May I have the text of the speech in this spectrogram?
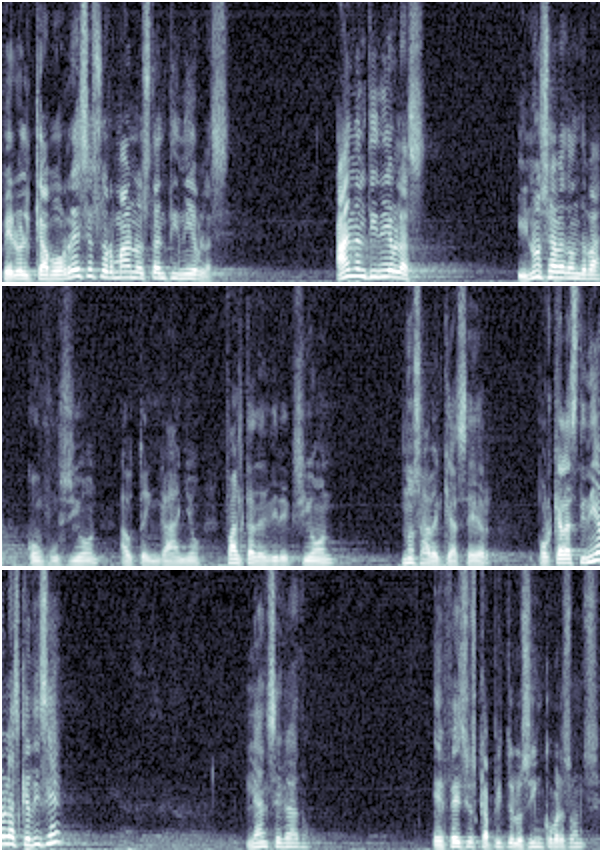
Pero el que aborrece a su hermano está en tinieblas. Anda en tinieblas y no sabe dónde va. Confusión, autoengaño, falta de dirección, no sabe qué hacer. Porque las tinieblas, ¿qué dice? Le han cegado. Efesios capítulo 5, verso 11.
